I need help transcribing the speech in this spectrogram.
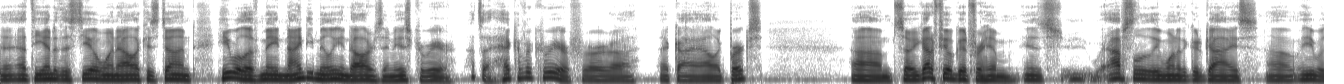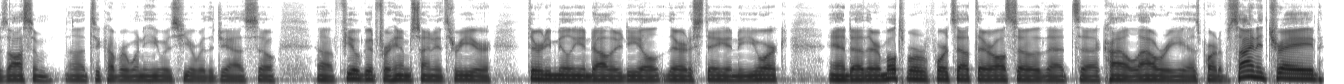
at the end of this deal, when Alec is done, he will have made ninety million dollars in his career. That's a heck of a career for uh, that guy, Alec Burks. Um, so you got to feel good for him. He's absolutely one of the good guys. Uh, he was awesome uh, to cover when he was here with the Jazz. So uh, feel good for him signing a three-year, $30 million deal there to stay in New York. And uh, there are multiple reports out there also that uh, Kyle Lowry, as part of a sign and trade,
